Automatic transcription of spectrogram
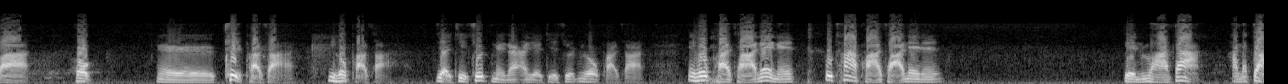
ษาหกเอ่อคิดภาษามีหกภาษาใหญ่ที่ชุดเนี่ยนะใหญ่ที่ชุดมีหกภาษา นหกภาษาเนี่ยเนี่ยพุทธาภาษาเนี่ยเนี่ยเป็นวาตาอนัตตา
